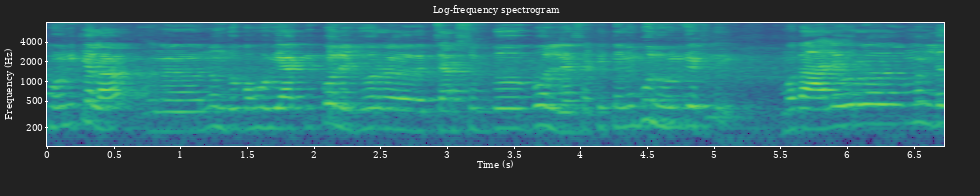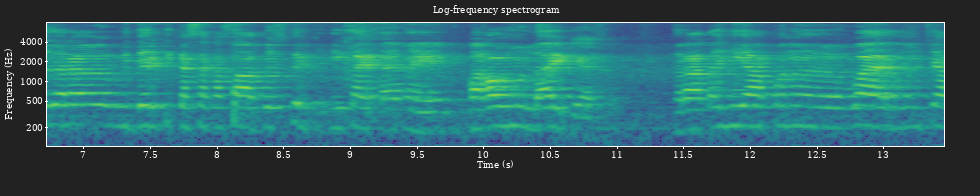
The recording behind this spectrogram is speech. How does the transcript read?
फोन केला आणि नंदू या की कॉलेजवर चार शब्द बोलण्यासाठी त्यांनी बोलवून घेतले. मग आल्यावर म्हणलं जरा विद्यार्थी कसा कसा अभ्यास करते की काय काय नाही बघावं म्हणलं आय टी असं. तर आता ही आपण वायरमनच्या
